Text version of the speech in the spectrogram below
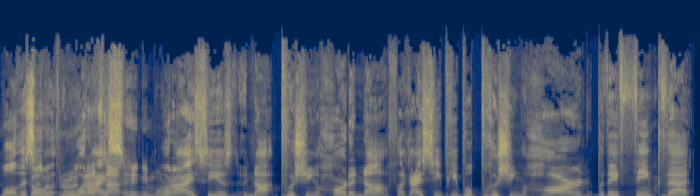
Well, this going is what, through what it, that's I not see, anymore. What I see is not pushing hard enough. Like I see people pushing hard, but they think that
